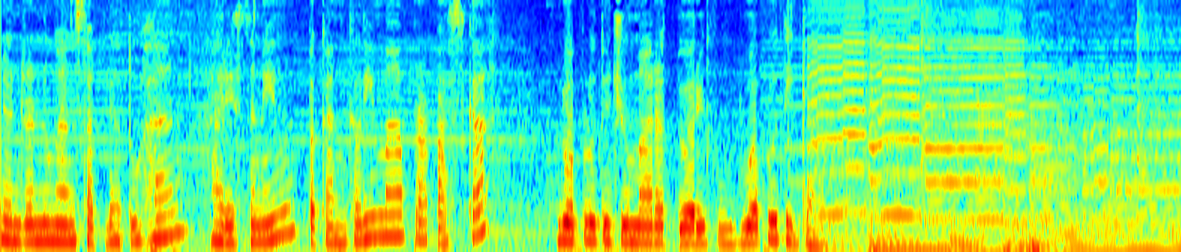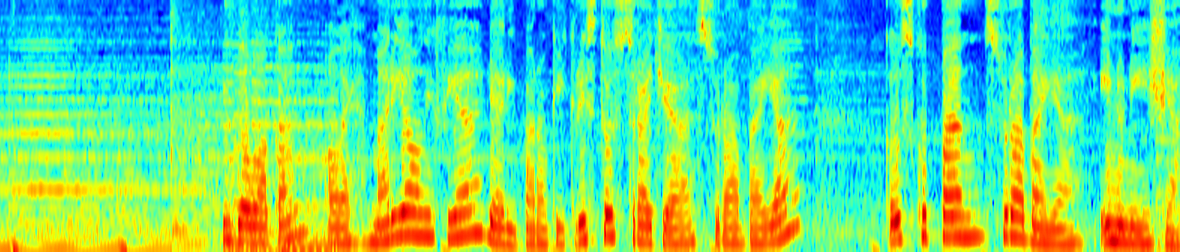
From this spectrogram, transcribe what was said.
dan Renungan Sabda Tuhan Hari Senin, Pekan kelima Prapaskah 27 Maret 2023 Dibawakan oleh Maria Olivia dari Paroki Kristus Raja Surabaya, Keuskupan Surabaya, Indonesia.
